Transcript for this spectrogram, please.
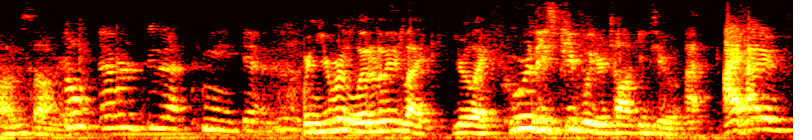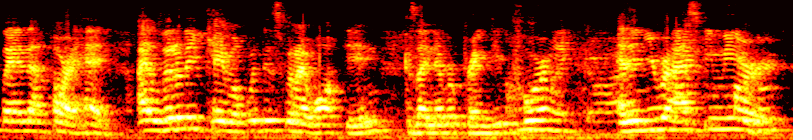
I'm sorry. Don't ever do that to me again. When you were literally like, you're like, who are these people you're talking to? I, I hadn't planned that far ahead. I literally came up with this when I walked in because I never pranked you oh before. Oh my god. And then you were asking me, or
